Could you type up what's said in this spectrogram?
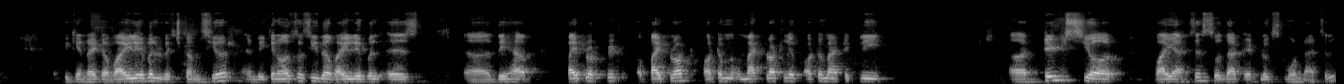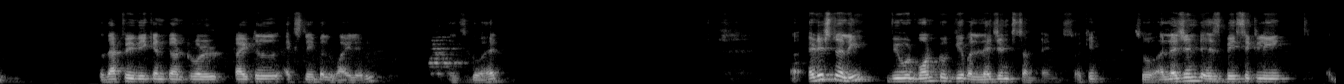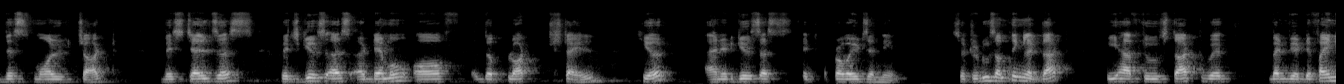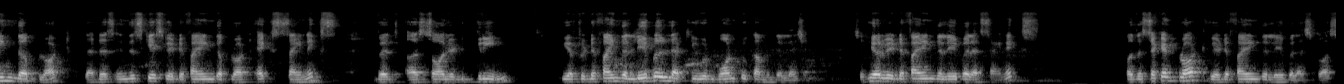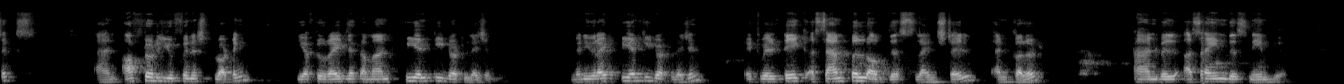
We can write a y label which comes here and we can also see the y label is uh, they have pyplot, pyplot autom matplotlib automatically uh, tilts your y axis so that it looks more natural. So that way we can control title, x label, y label. Let's go ahead. Uh, additionally, we would want to give a legend sometimes. Okay, so a legend is basically this small chart which tells us which gives us a demo of the plot style here and it gives us it provides a name so to do something like that we have to start with when we are defining the plot, that is in this case, we are defining the plot x sine x with a solid green, we have to define the label that you would want to come in the legend. So here we're defining the label as sine x. For the second plot, we're defining the label as cos x. And after you finish plotting, you have to write the command plt.legend. When you write plt.legend, it will take a sample of this line style and color and will assign this name here.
